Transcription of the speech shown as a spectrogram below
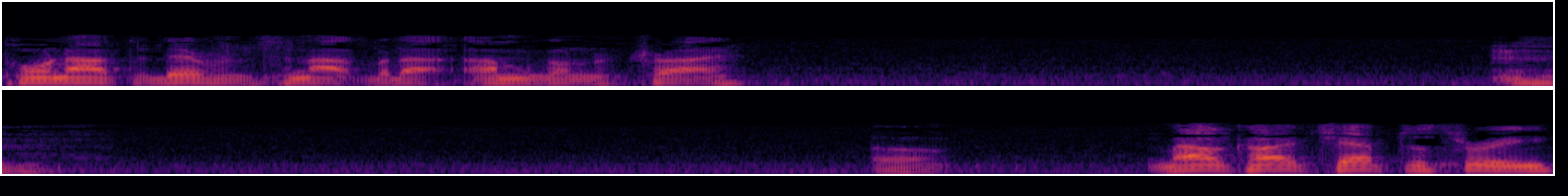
point out the difference or not, but I, I'm going to try. uh, Malachi chapter 3,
